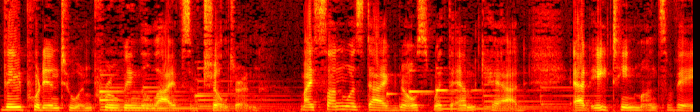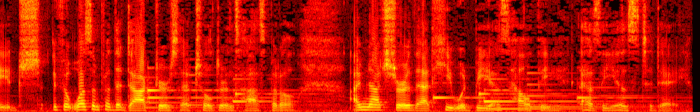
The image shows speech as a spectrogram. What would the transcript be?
they put into improving the lives of children. My son was diagnosed with MCAD at 18 months of age. If it wasn't for the doctors at Children's Hospital, I'm not sure that he would be as healthy as he is today.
